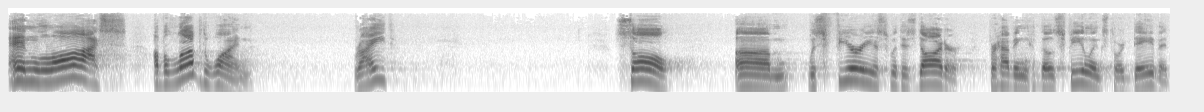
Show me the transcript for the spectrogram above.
and loss of a loved one? Right? Saul um, was furious with his daughter for having those feelings toward David.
